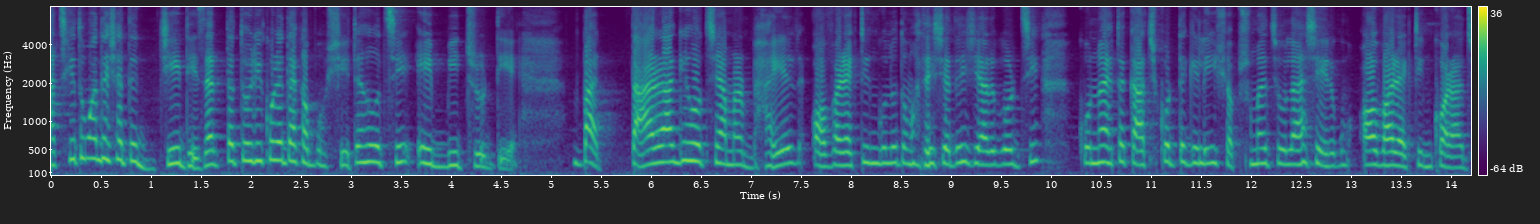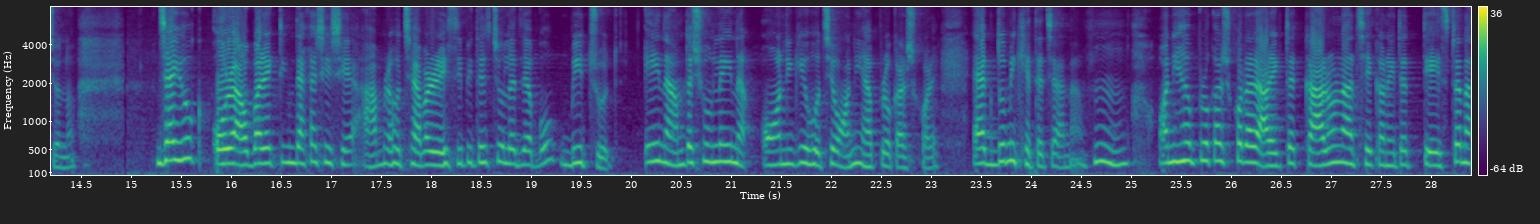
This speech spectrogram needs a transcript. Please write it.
আজকে তোমাদের সাথে যে ডেজার্টটা তৈরি করে দেখাবো, সেটা হচ্ছে এই বিটরুট দিয়ে। বাট তার আগে হচ্ছে আমার ভাইয়ের ওভার অ্যাক্টিংগুলো তোমাদের সাথে শেয়ার করছি। কোনো একটা কাজ করতে গেলেই সবসময় চলে আসে এরকম ওভার অ্যাক্টিং করার জন্য। যাই হোক ওরা ওভার অ্যাক্টিং দেখা শেষে আমরা হচ্ছে আবার রেসিপিতে চলে যাব বিটরুট এই নামটা শুনলেই না অনেকে হচ্ছে অনীহা প্রকাশ করে। একদমই খেতে চায় না। হুম, অনীহা প্রকাশ করার আরেকটা কারণ আছে, কারণ এটা টেস্টটা না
